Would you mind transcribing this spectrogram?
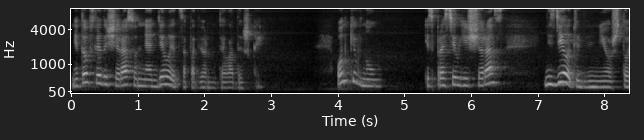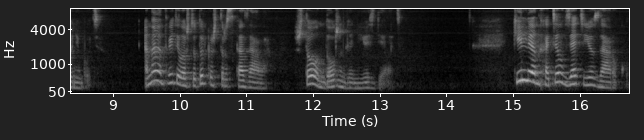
Не то в следующий раз он не отделается подвернутой лодыжкой. Он кивнул и спросил еще раз, не сделать ли для нее что-нибудь. Она ответила, что только что рассказала, что он должен для нее сделать. Киллиан хотел взять ее за руку.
